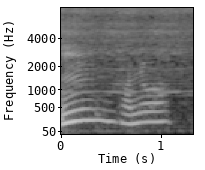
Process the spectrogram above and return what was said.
음, 다녀와.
